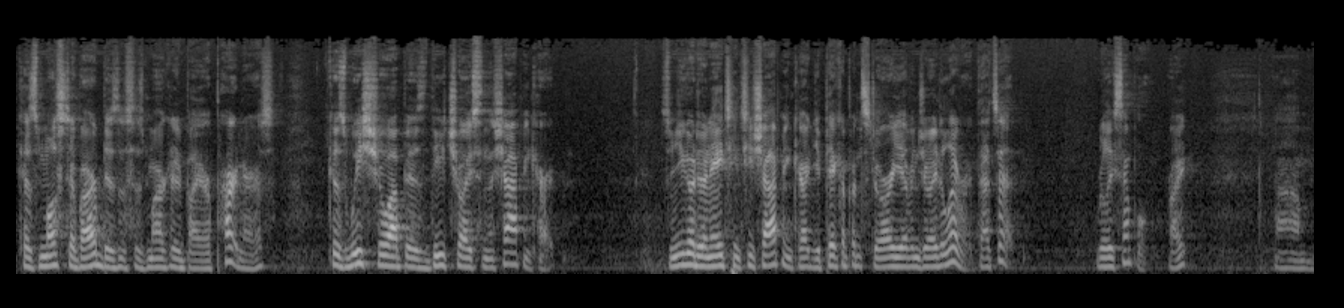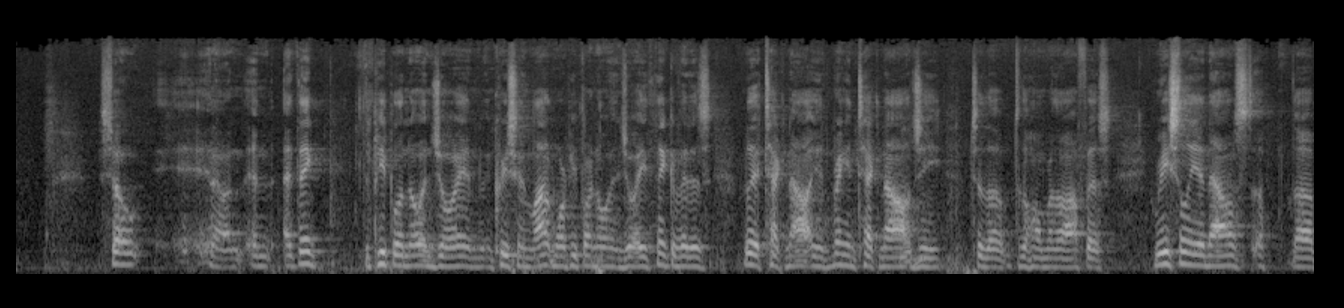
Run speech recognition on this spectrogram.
Because most of our business is marketed by our partners because we show up as the choice in the shopping cart. So when you go to an AT&T shopping cart, you pick up in store, you have Enjoy delivered. That's it. Really simple, right? Um, so, you know, and, and I think the people who know Enjoy, and increasingly a lot more people know Enjoy, think of it as really a technology, bringing technology to the to the home or the office. Recently announced a, a,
